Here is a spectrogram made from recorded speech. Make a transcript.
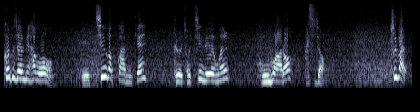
거두절미하고 이 치유밥과 함께 그 조치 내용을 공부하러 가시죠. 출발!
